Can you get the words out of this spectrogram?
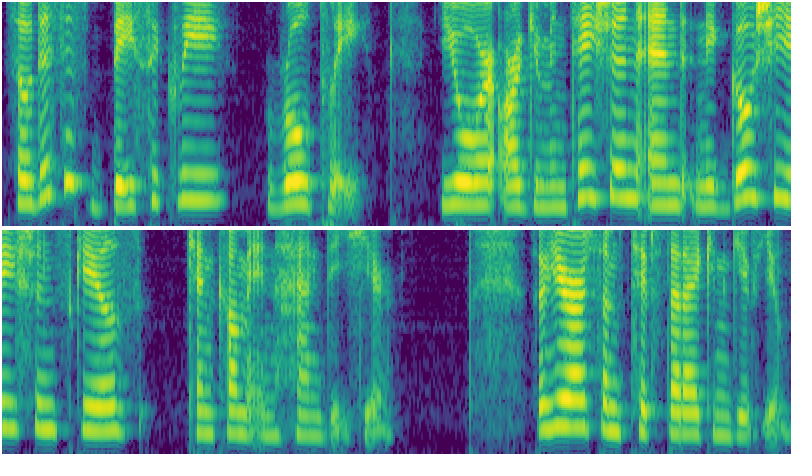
So, this is basically role play. Your argumentation and negotiation skills can come in handy here. So, here are some tips that I can give you.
